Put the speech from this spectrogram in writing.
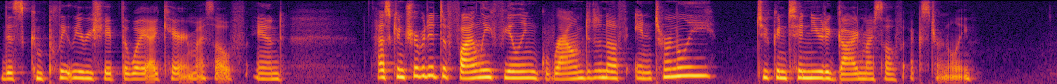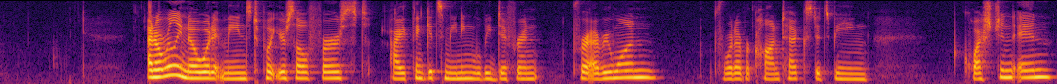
this completely reshaped the way I carry myself and has contributed to finally feeling grounded enough internally to continue to guide myself externally. I don't really know what it means to put yourself first. I think its meaning will be different for everyone, for whatever context it's being questioned in.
